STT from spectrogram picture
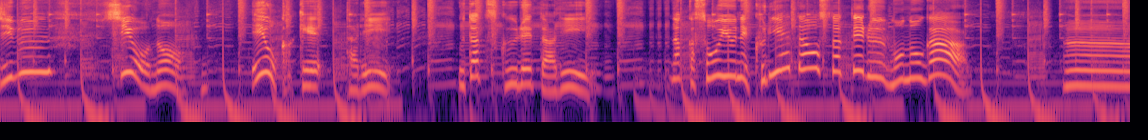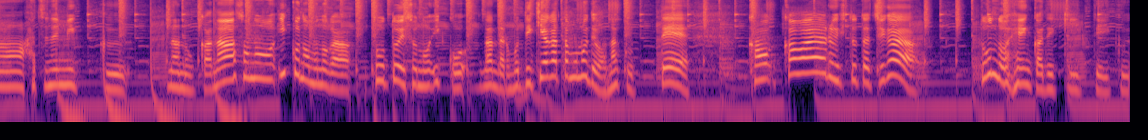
自分仕様の絵を描けたり歌作れたりなんかそういうねクリエイターを育てるものがうん初音ミクなのかな。その一個のものが尊いその一個なんだろうもう出来上がったものではなくって関わる人たちがどんどん変化できていく。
